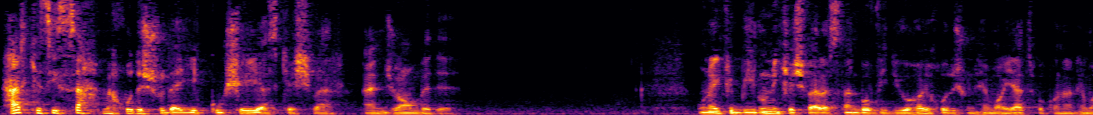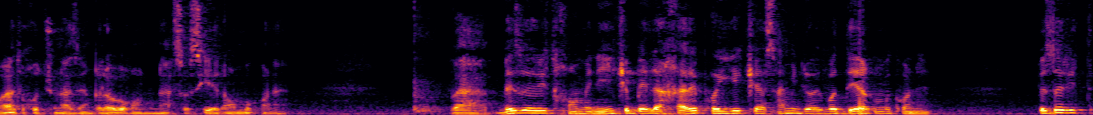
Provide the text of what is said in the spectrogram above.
هر کسی سهم خودش رو در یک گوشه ای از کشور انجام بده. اونایی که بیرون کشور هستن با ویدیوهای خودشون حمایت بکنن حمایت خودشون از انقلاب قانون اساسی اعلام بکنن. و بذارید خامنه ای که بالاخره پای یکی از همین لایوا دق می‌کنه. بذارید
